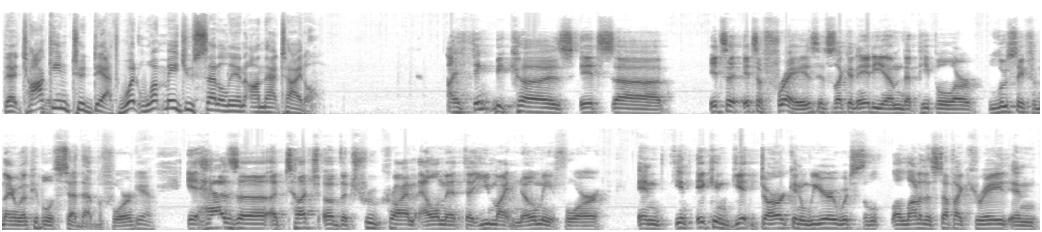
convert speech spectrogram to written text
that talking to death. What what made you settle in on that title? I think because it's uh, it's a it's a phrase. It's like an idiom that people are loosely familiar with. People have said that before. Yeah. It has a, a touch of the true crime element that you might know me for, and it can get dark and weird, which is a lot of the stuff I create and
